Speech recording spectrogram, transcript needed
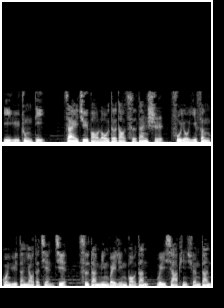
一语中的。在聚宝楼得到此丹时，附有一份关于丹药的简介。此丹名为灵宝丹，为下品玄丹，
